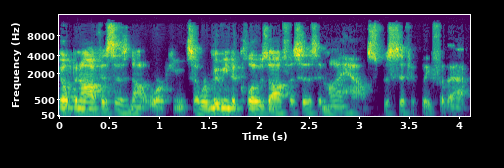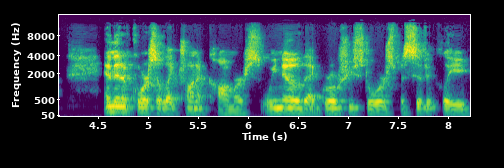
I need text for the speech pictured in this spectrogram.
open office is not working. So we're moving to closed offices in my house specifically for that. And then of course, electronic commerce. We know that grocery stores specifically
